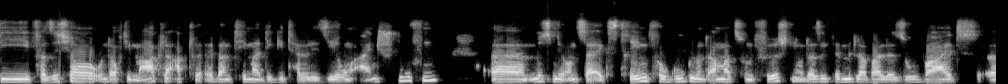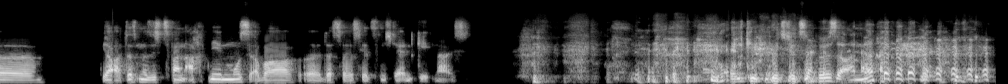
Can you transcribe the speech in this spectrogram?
die Versicherer und auch die Makler aktuell beim Thema Digitalisierung einstufen? Äh, müssen wir uns da extrem vor Google und Amazon fürchten oder sind wir mittlerweile so weit, äh, ja, dass man sich zwar in Acht nehmen muss, aber äh, dass das jetzt nicht der Endgegner ist? Endgegner hört sich jetzt so böse an, ne?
